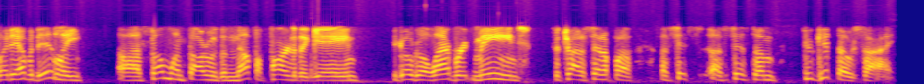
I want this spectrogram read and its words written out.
but evidently uh, someone thought it was enough a part of the game to go to elaborate means to try to set up a, a, a system to get those signs.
